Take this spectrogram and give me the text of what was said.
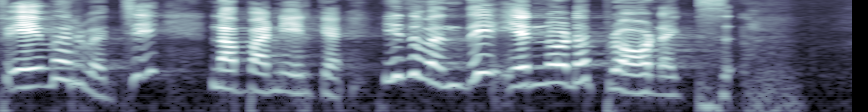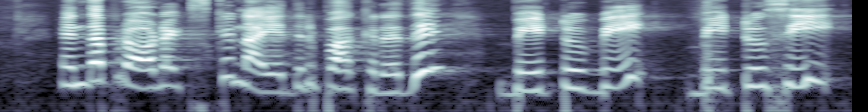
ஃபேவர் வச்சு நான் பண்ணியிருக்கேன். இது வந்து என்னோடய ப்ராடக்ட்ஸ் இந்த ப்ராடக்ட்ஸ்க்கு நான் எதிர்பார்க்குறது B to B B to C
